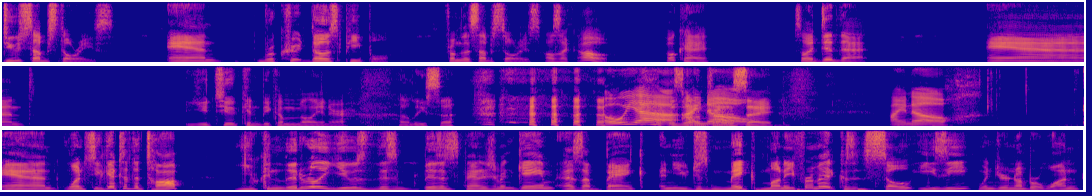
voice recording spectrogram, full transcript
do sub stories and recruit those people from the sub stories. I was like, oh, okay. So I did that. And you too can become a millionaire, Elisa. Oh yeah, is what I I'm trying to know. say. I know. And once you get to the top, you can literally use this business management game as a bank and you just make money from it because it's so easy when you're number one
